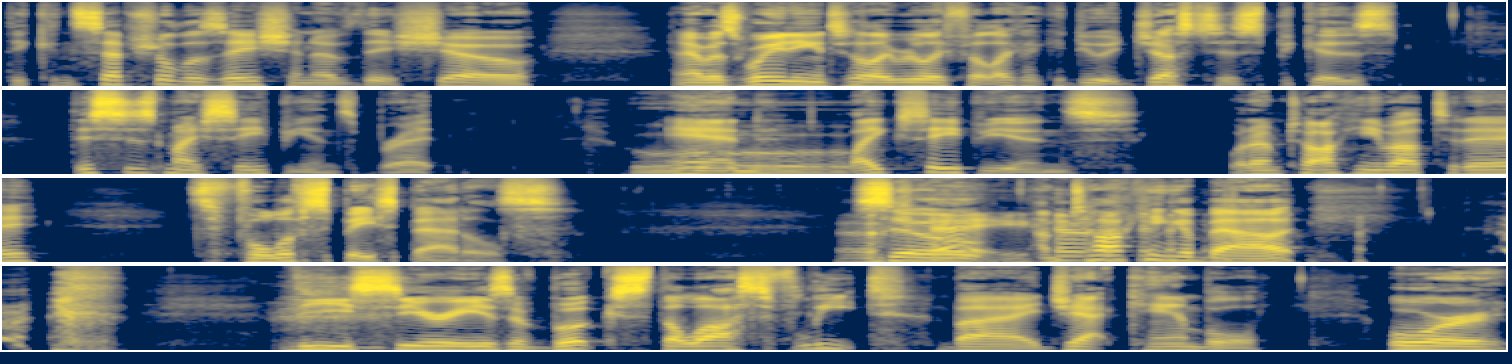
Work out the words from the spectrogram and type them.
the conceptualization of this show, and I was waiting until I really felt like I could do it justice because this is my sapiens, Brett. And like sapiens, what I'm talking about today, it's full of space battles. So, I'm talking about the series of books The Lost Fleet by Jack Campbell or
